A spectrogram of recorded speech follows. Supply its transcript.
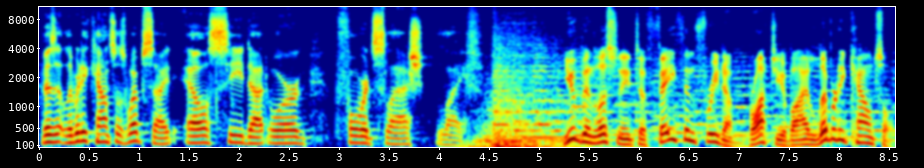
visit Liberty Counsel's website, lc.org forward slash life. You've been listening to Faith and Freedom, brought to you by Liberty Counsel.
